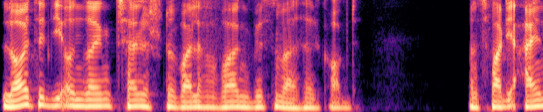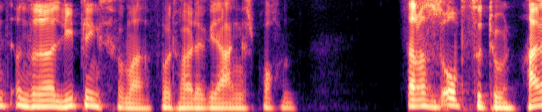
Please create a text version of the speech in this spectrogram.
Leute, die unseren Channel schon eine Weile verfolgen, wissen, was jetzt kommt. Und zwar die eins, unsere Lieblingsfirma wird heute wieder angesprochen. Das hat was mit Obst zu tun. Hat,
